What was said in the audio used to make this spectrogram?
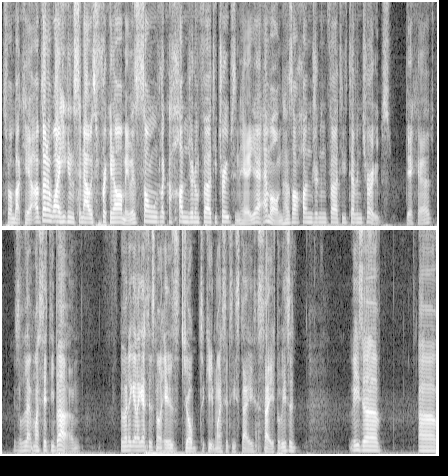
Let's run back here. I don't know why he can send out his freaking army. There's someone with like 130 troops in here. Yeah, Emon has 137 troops. Dickhead. He's let my city burn. But then again, I guess it's not his job to keep my city stay safe. But these are these are uh,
